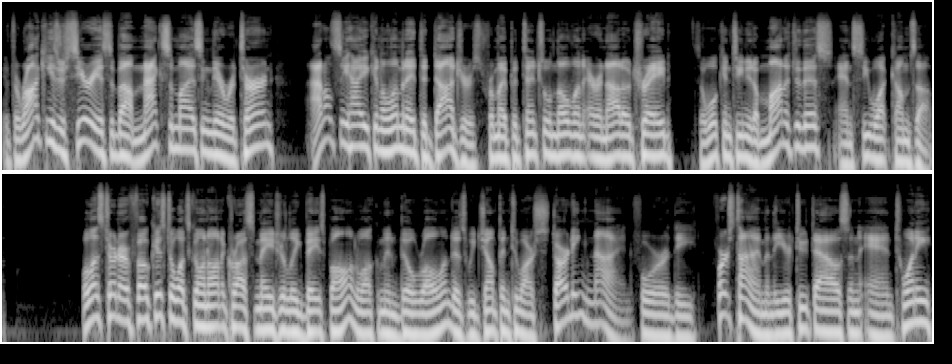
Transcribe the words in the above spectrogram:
If the Rockies are serious about maximizing their return, I don't see how you can eliminate the Dodgers from a potential Nolan Arenado trade. So we'll continue to monitor this and see what comes up. Well, let's turn our focus to what's going on across Major League Baseball and welcome in Bill Rowland as we jump into our starting nine for the first time in the year 2020.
